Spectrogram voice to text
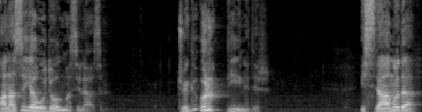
Anası Yahudi olması lazım. Çünkü ırk dinidir. İslam'ı da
